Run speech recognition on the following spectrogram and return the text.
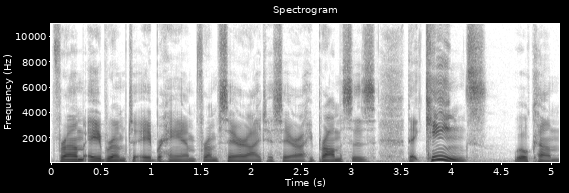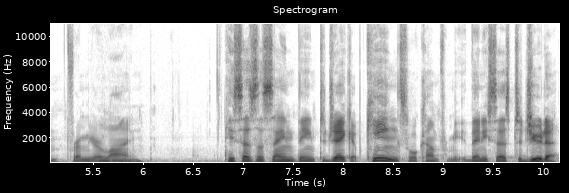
from Abram to Abraham, from Sarai to Sarah. He promises that kings will come from your mm-hmm. line. He says the same thing to Jacob. Kings will come from you. Then he says to Judah,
